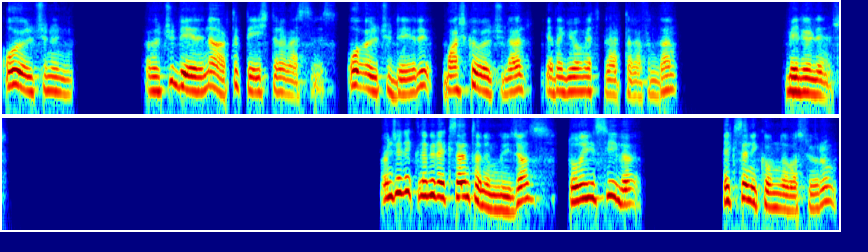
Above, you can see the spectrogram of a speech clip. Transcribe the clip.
o ölçünün ölçü değerini artık değiştiremezsiniz. O ölçü değeri başka ölçüler ya da geometriler tarafından belirlenir. Öncelikle bir eksen tanımlayacağız. Dolayısıyla eksen ikonuna basıyorum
